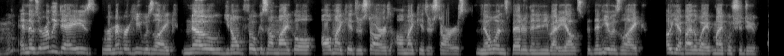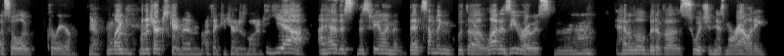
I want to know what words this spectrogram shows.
Mhm. In those early days, remember he was like, No, you don't focus on Michael. All my kids are stars. All my kids are stars. No one's better than anybody else. But then he was like, Oh, yeah, by the way, Michael should do a solo career. Yeah. Like- the, when the checks came in, I think he changed his mind. Yeah, I had this this feeling that that something with a lot of zeros Mhm. had a little bit of a switch in his morality.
